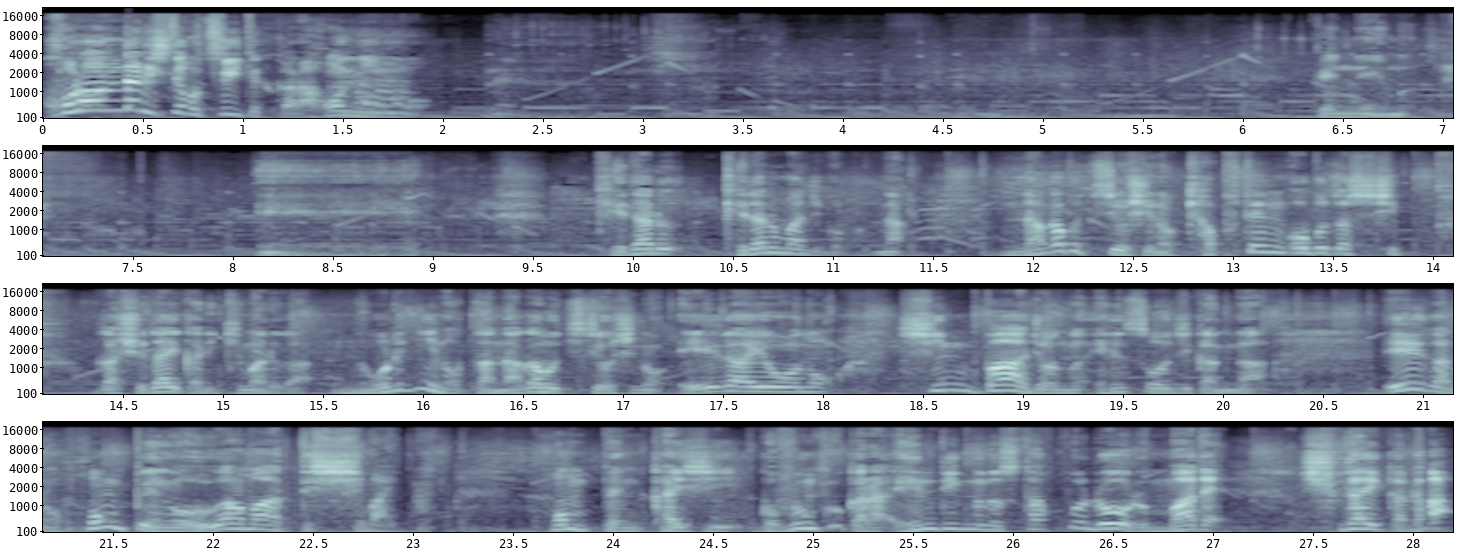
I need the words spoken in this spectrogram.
転んだりしてもついてくから、本人も。ね、ペンネーム、えー。ケダル、ケダルマジゴな、長渕剛のキャプテンオブザシップが主題歌に決まるが、ノリに乗った長渕剛の映画用の新バージョンの演奏時間が映画の本編を上回ってしまい、本編開始5分後からエンディングのスタッフロールまで主題歌が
